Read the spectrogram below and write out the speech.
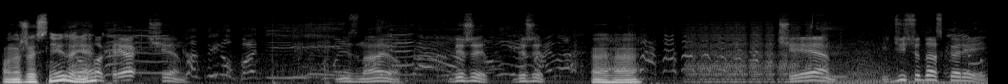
Он уже снизу, нет? Зомбакряк, Чен. Не знаю. Бежит, бежит. Ага. Чен, иди сюда скорей.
